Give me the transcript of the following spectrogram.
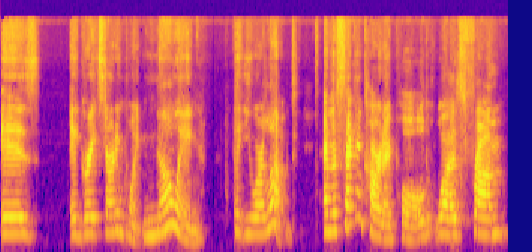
is a great starting point, knowing that you are loved. And the second card I pulled was from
